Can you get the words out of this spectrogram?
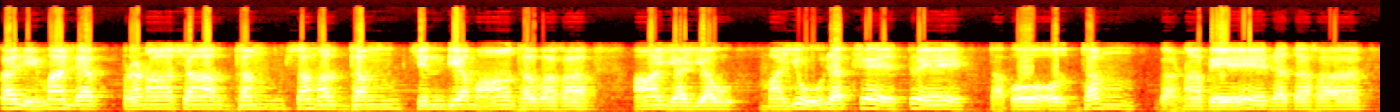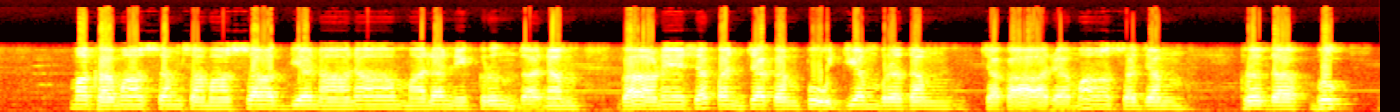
कलिमलप्रणाशार्धं समर्थं चिन्त्यमाधवः आययौ मयूरक्षेत्रे तपोर्धं गणपेरतः। मखमासं समासाद्य नानामलनिकृन्दनं गणेशपञ्चकं पूज्यं व्रतं चकारमासजं हृदभुक्गणनाथं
